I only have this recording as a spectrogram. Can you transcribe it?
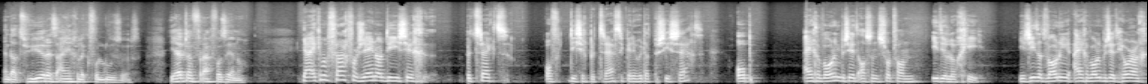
en dat huren is eigenlijk voor losers. Je hebt een vraag voor Zeno. Ja, ik heb een vraag voor Zeno die zich betrekt, of die zich betreft, ik weet niet hoe je dat precies zegt, op eigen woningbezit als een soort van ideologie. Je ziet dat woning, eigen woningbezit heel erg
